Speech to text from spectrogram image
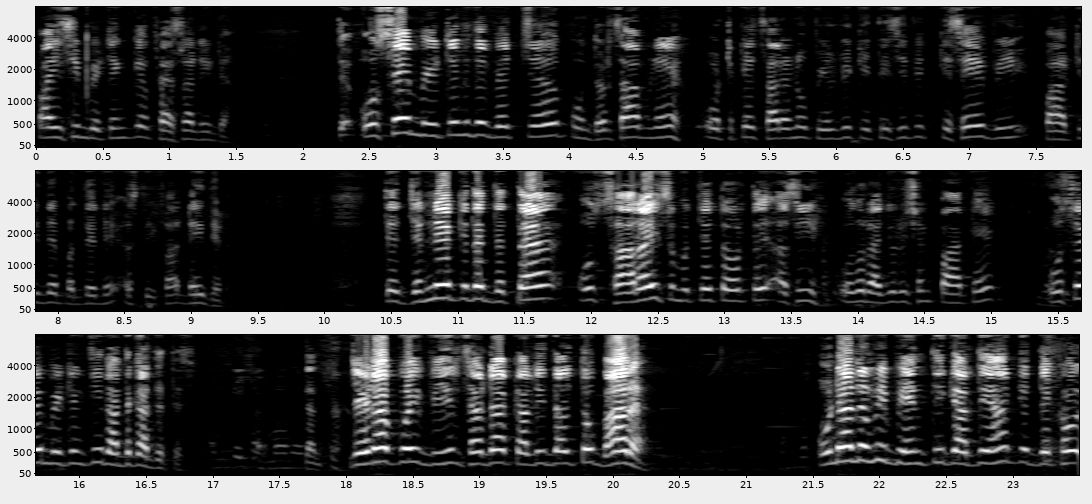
ਪਾਈ ਸੀ ਮੀਟਿੰਗ ਕਿ ਫੈਸਲਾ ਨਹੀਂ ਲਿਆ। ਤੇ ਉਸੇ ਮੀਟਿੰਗ ਦੇ ਵਿੱਚ ਭੁੰਦੜ ਸਾਹਿਬ ਨੇ ਉੱਠ ਕੇ ਸਾਰਿਆਂ ਨੂੰ ਅਪੀਲ ਵੀ ਕੀਤੀ ਸੀ ਵੀ ਕਿਸੇ ਵੀ ਪਾਰਟੀ ਦੇ ਬੰਦੇ ਨੇ ਅਸਤੀਫਾ ਨਹੀਂ ਦੇਣਾ। ਤੇ ਜਿੰਨੇ ਕਿਤੇ ਦਿੱਤਾ, ਉਹ ਸਾਰਾ ਹੀ ਸਮੁੱਚੇ ਤੌਰ ਤੇ ਅਸੀਂ ਉਦੋਂ ਰੈਜੂਲੇਸ਼ਨ ਪਾ ਕੇ ਉਸੇ ਮੀਟਿੰਗ 'ਚ ਹੀ ਰੱਦ ਕਰ ਦਿੱਤੇ ਸੀ। ਜਿਹੜਾ ਕੋਈ ਵੀਰ ਸਾਡਾ ਅਕਾਲੀ ਦਲ ਤੋਂ ਬਾਹਰ ਹੈ, ਉਹਨਾਂ ਨੂੰ ਵੀ ਬੇਨਤੀ ਕਰਦੇ ਹਾਂ ਕਿ ਦੇਖੋ,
